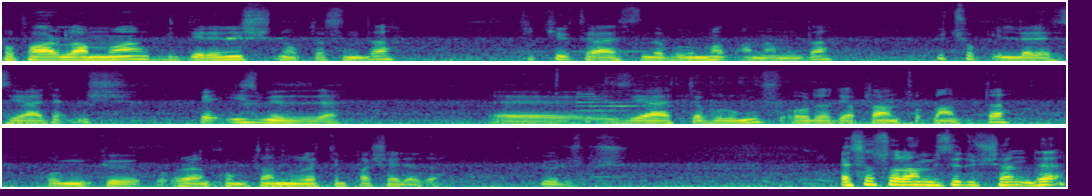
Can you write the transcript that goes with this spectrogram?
toparlanma, bir direniş noktasında fikir teatisinde bulunmak anlamında birçok illere ziyaret etmiş ve İzmir'de de e, ziyarette bulunmuş. Orada yapılan toplantıda o günkü Orhan Komutanı Nurettin Paşa ile de görüşmüş. Esas olan bize düşen de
